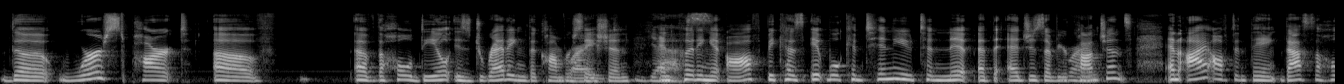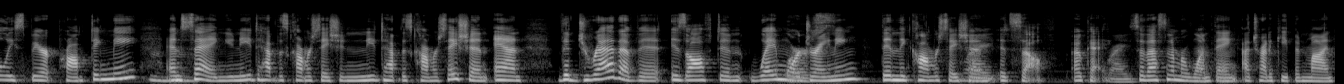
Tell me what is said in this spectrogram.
the worst part of of the whole deal is dreading the conversation right. yes. and putting it off because it will continue to nip at the edges of your right. conscience. And I often think that's the Holy Spirit prompting me mm-hmm. and saying, You need to have this conversation, you need to have this conversation. And the dread of it is often way more Worse. draining than the conversation right. itself. Okay. Right. So that's number one thing I try to keep in mind.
